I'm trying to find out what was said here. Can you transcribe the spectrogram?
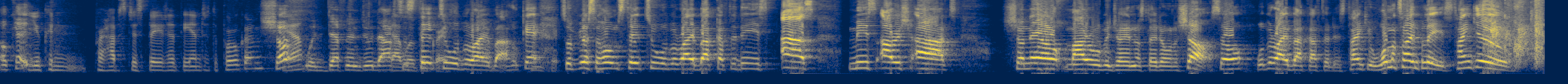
Okay. you can perhaps display it at the end of the program. Sure, Yeah? we'll definitely do that. That so stay tuned, we'll be right back, okay? So if you're at home, stay tuned, we'll be right back after this as Miss Irish Arts, Chanel Mara will be joining us later on the show. So we'll be right back after this. Thank you. One more time, please. Thank you.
